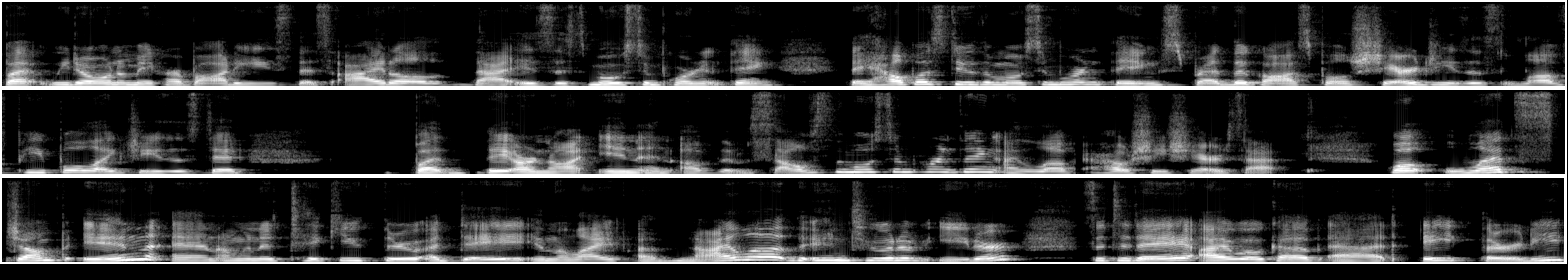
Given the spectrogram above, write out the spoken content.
But we don't want to make our bodies this idol that is this most important thing. They help us do the most important thing spread the gospel, share Jesus, love people like Jesus did but they are not in and of themselves the most important thing. I love how she shares that. Well, let's jump in and I'm to take you through a day in the life of Nyla, the intuitive eater. So today I woke up at 8:30.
